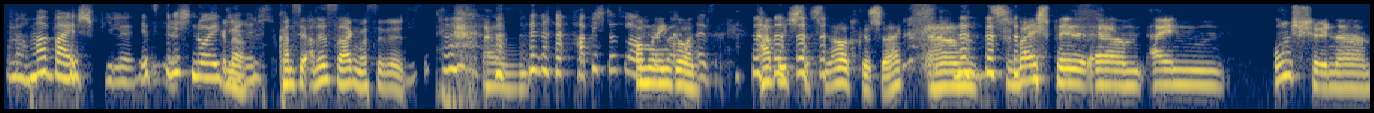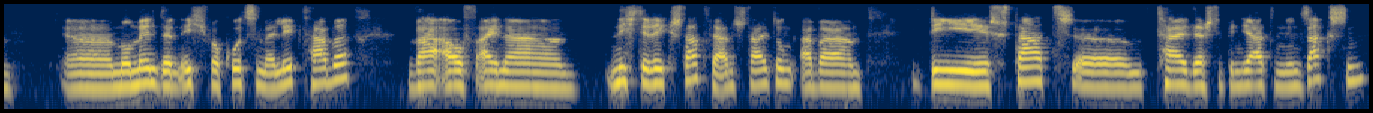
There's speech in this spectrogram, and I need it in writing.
Mach mal Beispiele. Jetzt bin ich genau. neugierig. Genau. Du kannst dir alles sagen, was du willst. Ähm, habe ich das laut gesagt? Oh mein gesagt? Gott, also. habe ich das laut gesagt? Ähm, zum Beispiel ähm, ein unschöner äh, Moment, den ich vor kurzem erlebt habe, war auf einer nicht direkt Stadtveranstaltung, aber die Stadt, äh, Teil der Stipendiaten in Sachsen,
